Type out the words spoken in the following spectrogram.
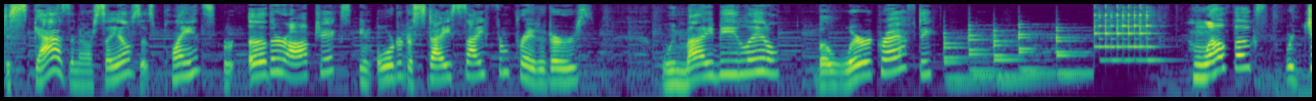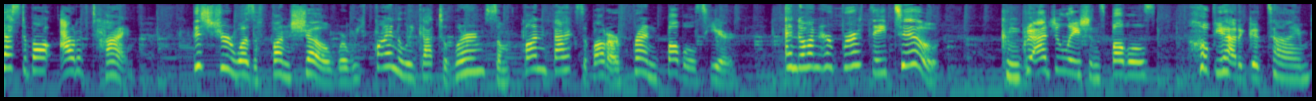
disguising ourselves as plants or other objects in order to stay safe from predators. We may be little, but we're crafty. Well, folks, we're just about out of time. This sure was a fun show where we finally got to learn some fun facts about our friend Bubbles here. And on her birthday, too. Congratulations, Bubbles. Hope you had a good time.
